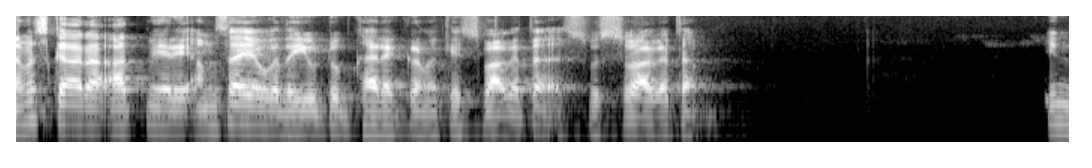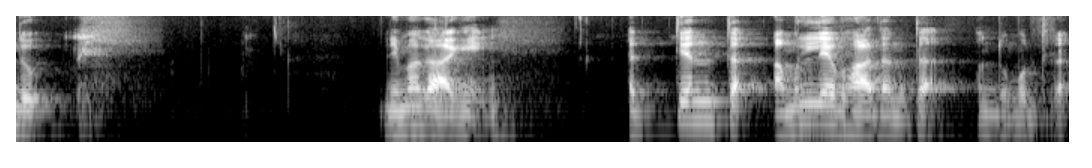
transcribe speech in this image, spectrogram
ನಮಸ್ಕಾರ, ಆತ್ಮೀಯರೇ. ಹಂಸಯೋಗದ ಯೂಟ್ಯೂಬ್ ಕಾರ್ಯಕ್ರಮಕ್ಕೆ ಸ್ವಾಗತ, ಸುಸ್ವಾಗತ. ಇಂದು ನಿಮಗಾಗಿ ಅತ್ಯಂತ ಅಮೂಲ್ಯವಾದಂಥ ಒಂದು ಮುದ್ರೆ.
